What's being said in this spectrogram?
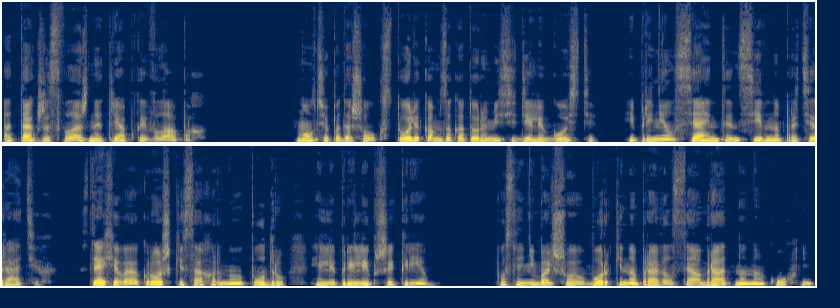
а также с влажной тряпкой в лапах. Молча подошел к столикам, за которыми сидели гости, и принялся интенсивно протирать их, стряхивая крошки, сахарную пудру или прилипший крем. После небольшой уборки направился обратно на кухню,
